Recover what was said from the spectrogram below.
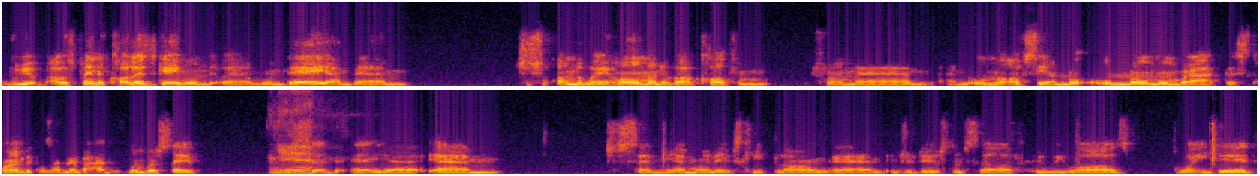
we, I was playing a college game one uh, one day, and um, just on the way home, and I got a call from from um, an obviously an unknown number at this time because I never had his number saved. And Yeah. He said, uh, yeah, um, just said, yeah, my name's Keith Long. Um, introduced himself, who he was, what he did.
